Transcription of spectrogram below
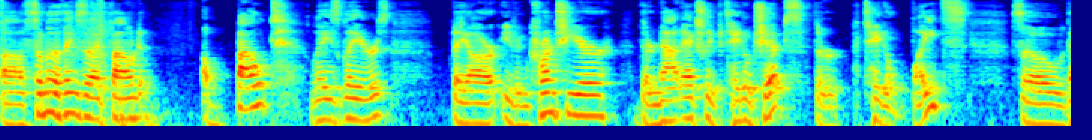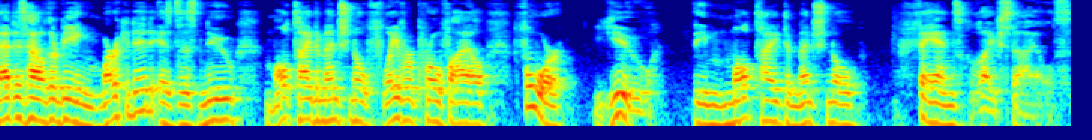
Uh, some of the things that I found about Lay's Layers, they are even crunchier. They're not actually potato chips. They're potato bites. So that is how they're being marketed as this new multi-dimensional flavor profile for you, the multi-dimensional fans' lifestyles.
